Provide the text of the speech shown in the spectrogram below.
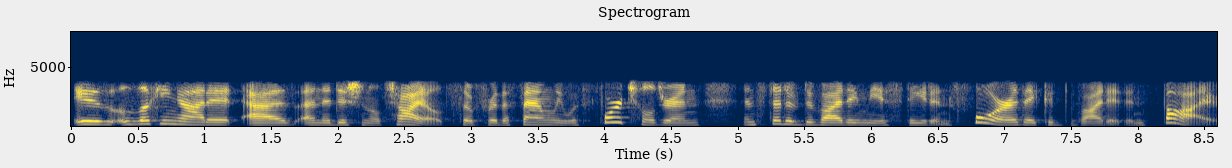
is looking at it as an additional child. So, for the family with four children, instead of dividing the estate in four, they could divide it in five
